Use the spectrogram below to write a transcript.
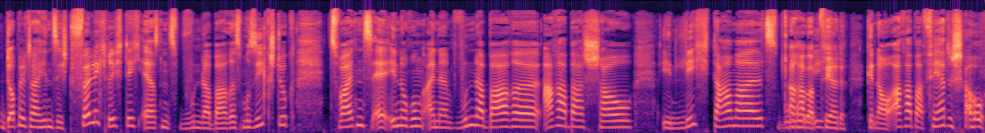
Doppelter Hinsicht völlig richtig. Erstens wunderbares Musikstück. Zweitens Erinnerung eine wunderbare Araberschau in Licht damals. Araberpferde. Genau, Araber-Pferdeschau,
